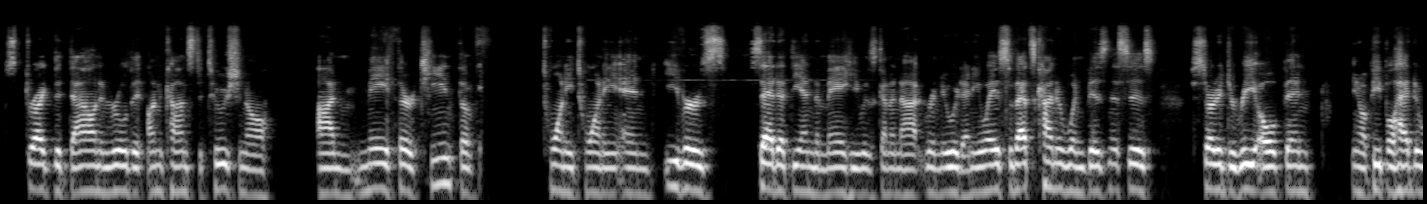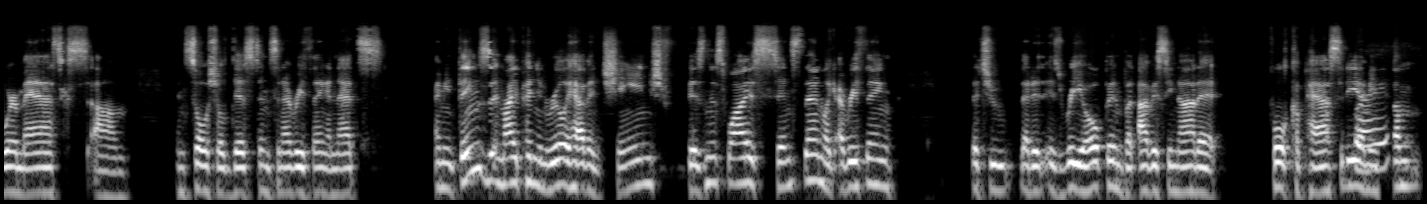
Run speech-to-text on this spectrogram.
striked it down and ruled it unconstitutional on May 13th of 2020, and Evers said at the end of May he was going to not renew it anyway. So that's kind of when businesses started to reopen. You know, people had to wear masks um, and social distance and everything, and that's, I mean, things in my opinion really haven't changed business wise since then. Like everything that you that is reopened, but obviously not at full capacity. Right. I mean, some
